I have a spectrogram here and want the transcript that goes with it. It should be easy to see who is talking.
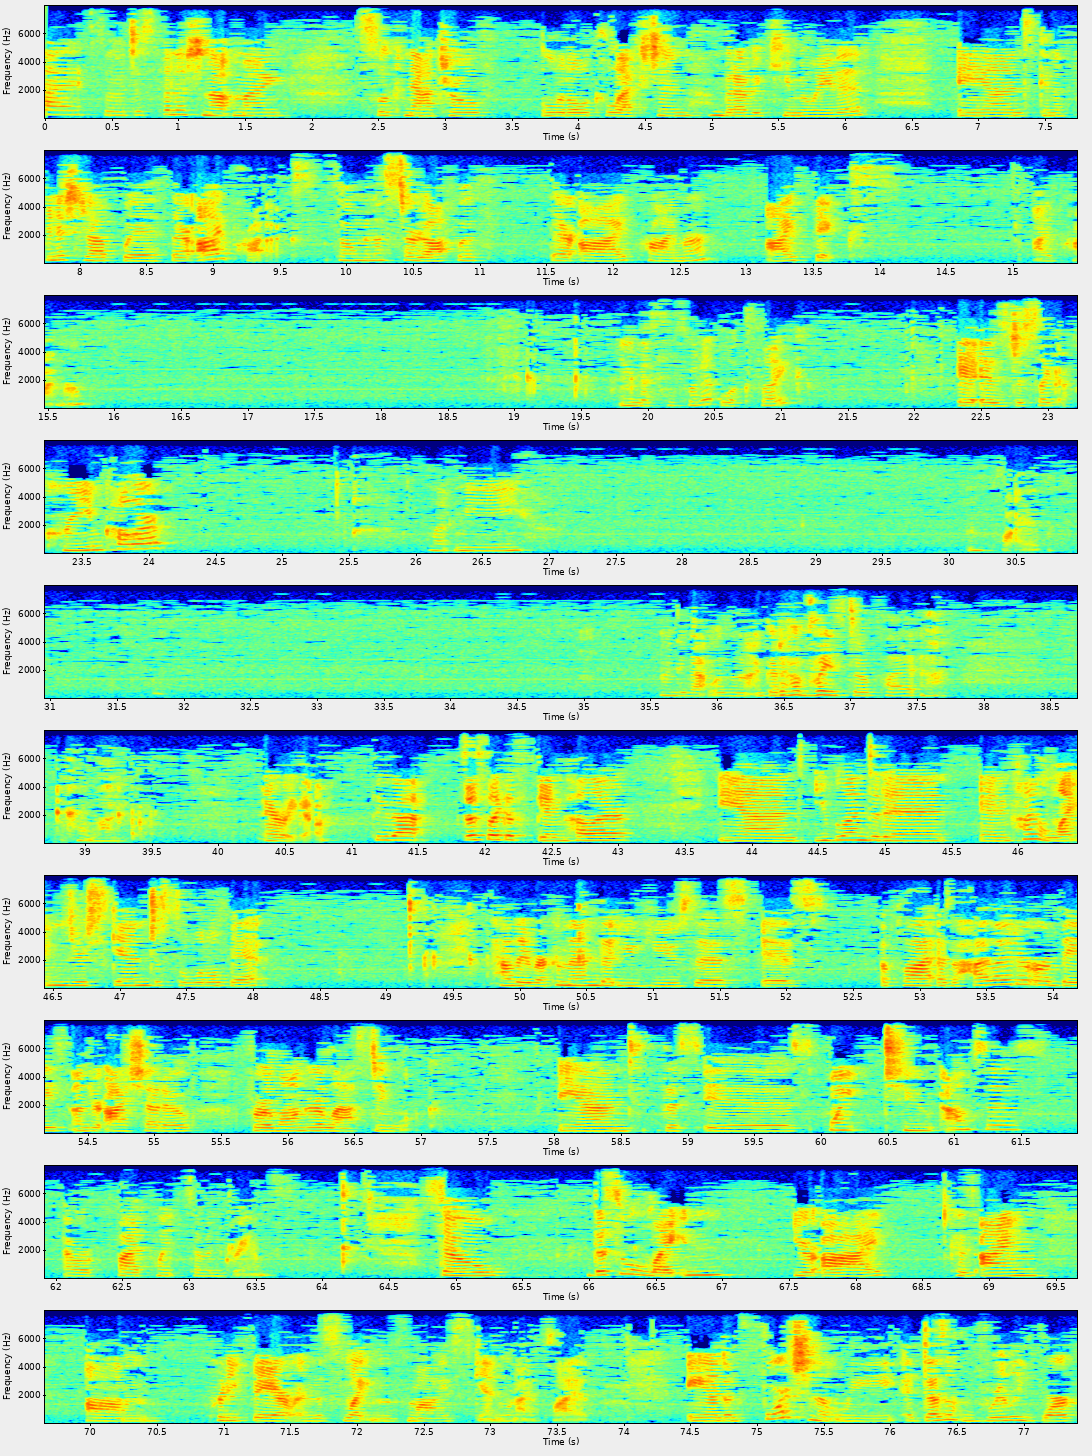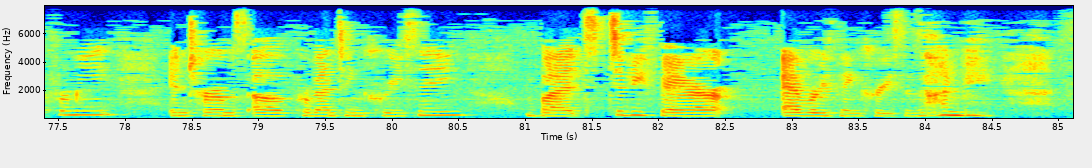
Speaker 1: Hi! So just finishing up my Silk Naturals little collection that I've accumulated and gonna finish it up with their eye products. So I'm gonna start off with their eye primer, Eye Fix eye primer. And this is what it looks like. It is just like a cream color. Let me apply it. Maybe that wasn't that good of a place to apply it. Hold on. There we go. See that? Just like a skin color. And you blend it in and it kind of lightens your skin just a little bit. How they recommend that you use this is apply as a highlighter or a base under eyeshadow for a longer lasting look and this is 0.2 ounces or 5.7 grams. So this will lighten your eye because I'm um, pretty fair and this lightens my skin when I apply it. And unfortunately, it doesn't really work for me in terms of preventing creasing, but to be fair, everything creases on me.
